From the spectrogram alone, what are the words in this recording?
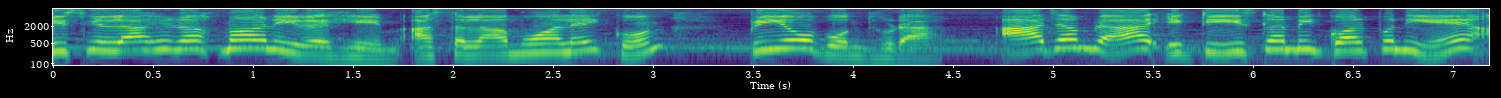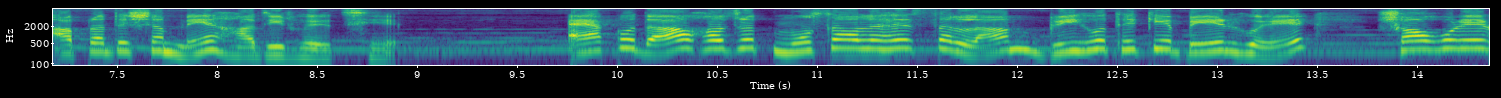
বিসমিল্লাহ রহমান রহিম। আসসালামু আলাইকুম প্রিয় বন্ধুরা, আজ আমরা একটি ইসলামিক গল্প নিয়ে আপনাদের সামনে হাজির হয়েছি। একদা হজরত মুসা আলাহিসাল্লাম গৃহ থেকে বের হয়ে শহরের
